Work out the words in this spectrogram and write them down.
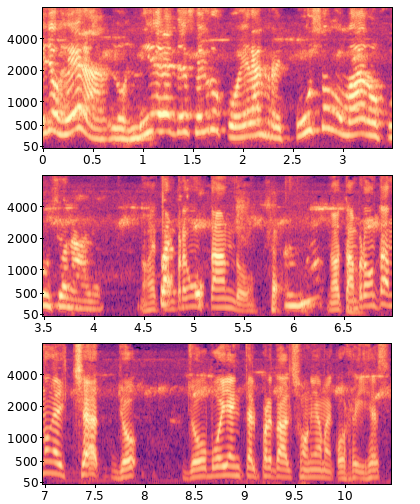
ellos eran, los líderes de ese grupo eran recursos humanos funcionales. Nos están preguntando, nos están preguntando en el chat, yo, yo voy a interpretar, Sonia, me corriges.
